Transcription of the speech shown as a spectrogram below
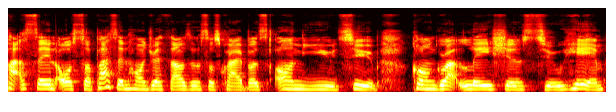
passing or surpassing 100,000 subscribers on YouTube. Congratulations to him.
